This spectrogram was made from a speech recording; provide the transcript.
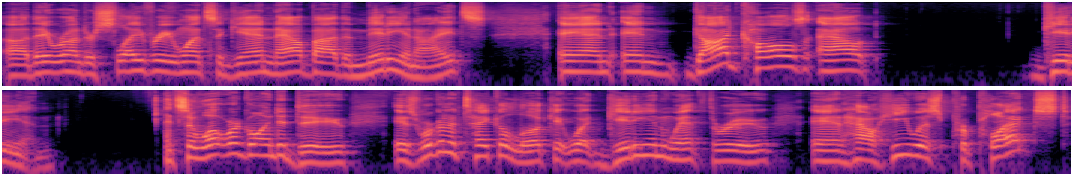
Uh, they were under slavery once again, now by the Midianites. And, and God calls out Gideon. And so, what we're going to do is we're going to take a look at what Gideon went through and how he was perplexed,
